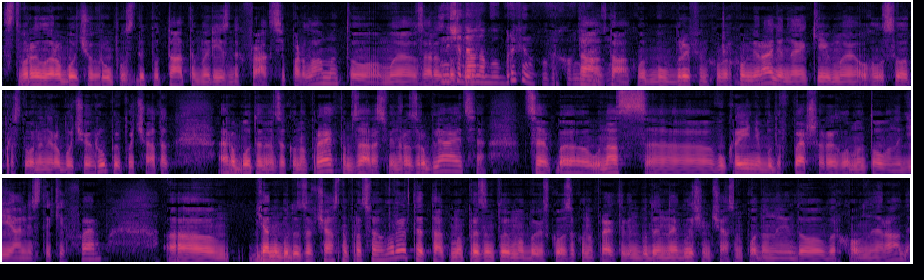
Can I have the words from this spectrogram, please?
створили робочу групу з депутатами різних фракцій парламенту. Ми зараз Нещодавно був брифінг у Верховній так, Раді. так. От був брифінг у Верховній Раді, на який ми оголосили про створення робочої групи, початок роботи над законопроектом. Зараз він розробляється. Це е, у нас е, в Україні буде вперше регламентована діяльність таких ферм. Я не буду завчасно про це говорити. Так, ми презентуємо обов'язково законопроект. Він буде найближчим часом поданий до Верховної Ради.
